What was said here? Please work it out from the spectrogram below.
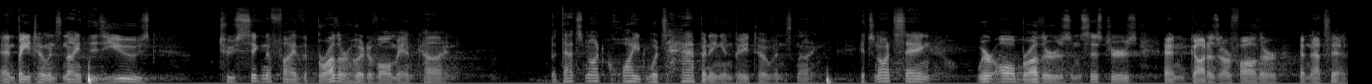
and Beethoven's Ninth is used to signify the brotherhood of all mankind. But that's not quite what's happening in Beethoven's Ninth. It's not saying we're all brothers and sisters and God is our Father and that's it.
